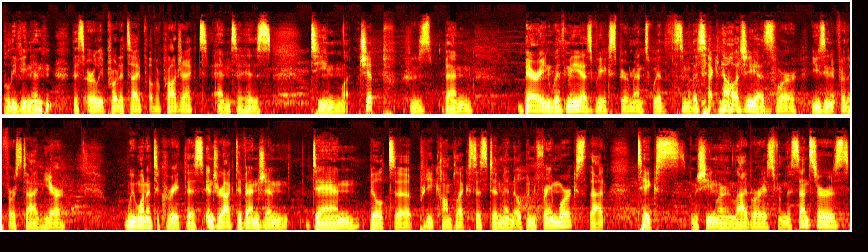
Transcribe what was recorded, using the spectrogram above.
believing in this early prototype of a project, and to his team, like Chip, who's been bearing with me as we experiment with some of the technology as we're using it for the first time here we wanted to create this interactive engine. Dan built a pretty complex system in open frameworks that takes machine learning libraries from the sensors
